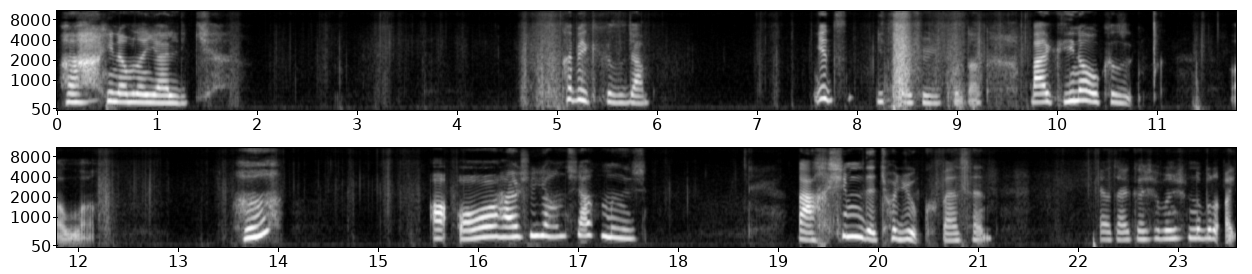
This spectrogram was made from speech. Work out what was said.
Ha yine buna geldik. Tabii ki kızacağım. Git. Git sen çocuk buradan. Belki yine o kız... Allah. Hı? Aa, o her şey yanlış yapmış. Bak şimdi çocuk ben sen. Evet arkadaşlar ben şimdi bunu ay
